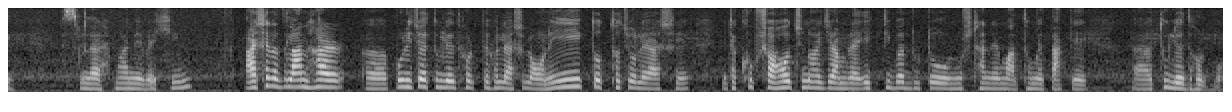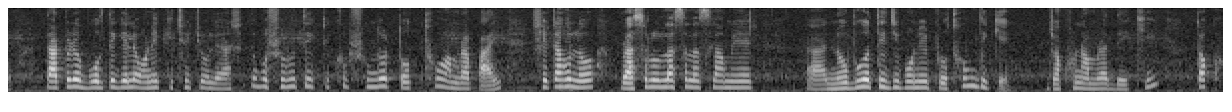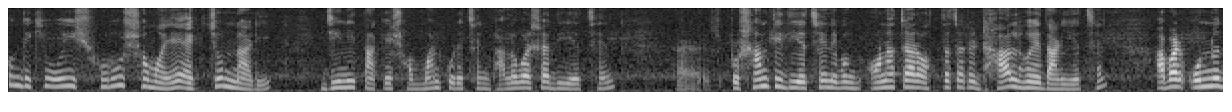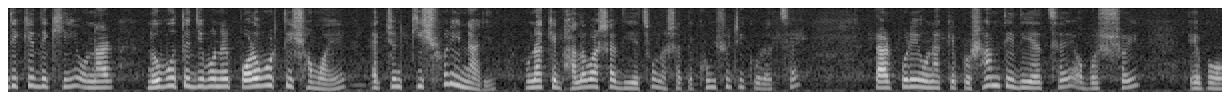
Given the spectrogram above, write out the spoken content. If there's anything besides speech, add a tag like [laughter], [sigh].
বিসমিল্লাহ রহমান রহিম। আশারাদ আনহার পরিচয় তুলে ধরতে হলে আসলে অনেক তথ্য চলে আসে। এটা খুব সহজ নয় যে আমরা একটি বা দুটো অনুষ্ঠানের মাধ্যমে তাকে তুলে ধরব। তারপরেও বলতে গেলে অনেক কিছুই চলে আসে। তবু শুরুতে একটি খুব সুন্দর তথ্য আমরা পাই। সেটা হলো রাসুল্লাহ সাল্লাহ আসলামের নবুয়তি জীবনের প্রথম দিকে যখন আমরা দেখি, তখন দেখি ওই শুরুর সময়ে একজন নারী যিনি তাকে সম্মান করেছেন, ভালোবাসা দিয়েছেন প্রশান্তি দিয়েছেন এবং অনাচার অত্যাচারে ঢাল হয়ে দাঁড়িয়েছেন। আবার অন্যদিকে দেখি ওনার নবুয়তি জীবনের পরবর্তী সময়ে একজন কিশোরী নারী ওনাকে ভালোবাসা দিয়েছে, ওনার সাথে খুনসুটি করেছে। তারপরে ওনাকে প্রশান্তি দিয়েছে অবশ্যই এবং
